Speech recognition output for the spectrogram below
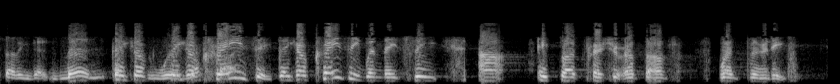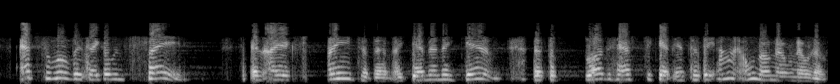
study that men they go they go crazy. They go crazy when they see uh, a blood pressure above 130. Absolutely, they go insane. And I explain to them again and again that the blood has to get into the eye. Oh, no, no, no, no.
